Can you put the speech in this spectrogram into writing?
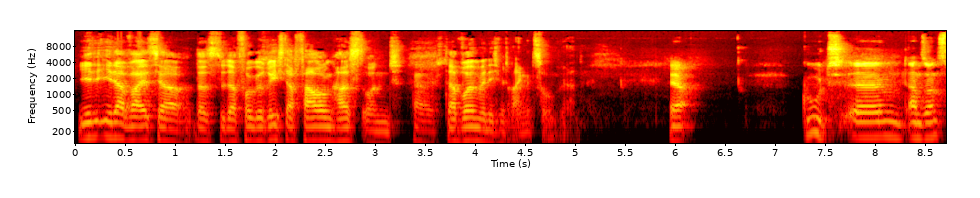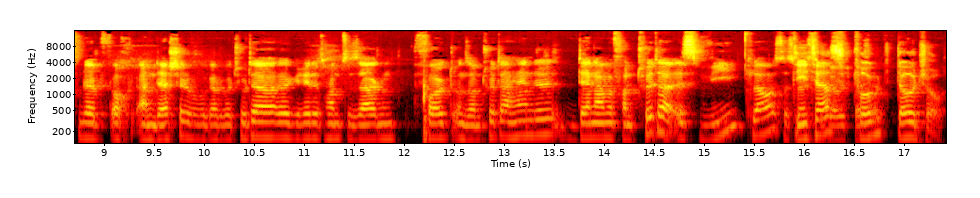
jeder, weiß ja, dass du da vor Gericht Erfahrung hast und ja, da wollen wir nicht mit reingezogen werden. Ja. Gut, ähm, ansonsten bleibt auch an der Stelle, wo wir gerade über Twitter äh, geredet haben, zu sagen, folgt unserem Twitter-Handle. Der Name von Twitter ist wie, Klaus? Dieters.dojo.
